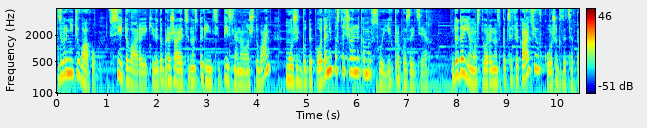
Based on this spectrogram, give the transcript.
Зверніть увагу, всі товари, які відображаються на сторінці після налаштувань, можуть бути подані постачальниками в своїх пропозиціях. Додаємо створену специфікацію в кошик ЗЦП.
